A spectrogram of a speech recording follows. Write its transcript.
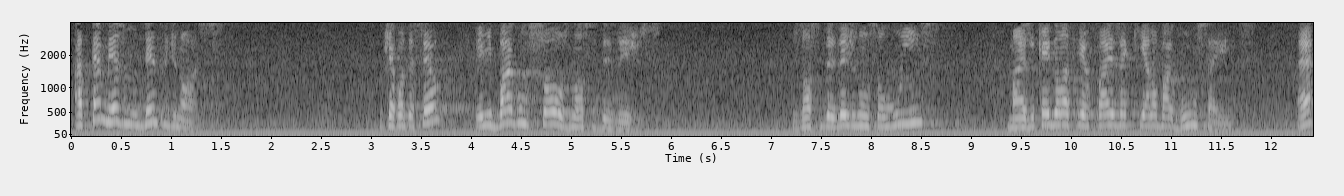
até mesmo dentro de nós. O que aconteceu? Ele bagunçou os nossos desejos. Os nossos desejos não são ruins, mas o que a idolatria faz é que ela bagunça eles. É?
